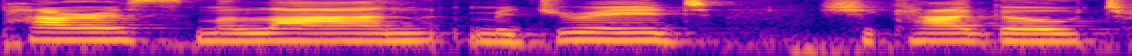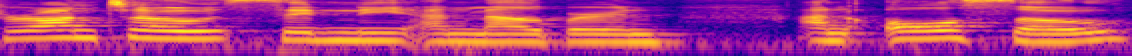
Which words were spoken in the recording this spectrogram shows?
Paris, Milan, Madrid, Chicago, Toronto, Sydney, and Melbourne. And also,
